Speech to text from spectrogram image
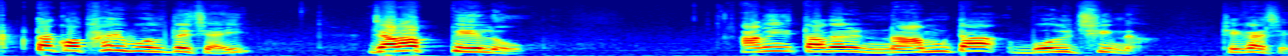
একটা কথাই বলতে চাই যারা পেল, আমি তাদের নামটা বলছি না, ঠিক আছে?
